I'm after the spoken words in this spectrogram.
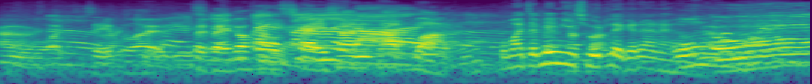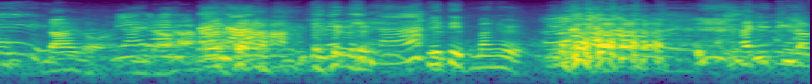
เออตัวเซฟด้วยแฟชั่นแฟนๆก็คาดแฟชั่นคาดหวังผมอาจจะไม่มีชุดเลยก็ได้นะครับโอ้โหได้เหรอนี่ได้ได้ได้นะพี่ไม่ติดนะพี่ติดบ้างเถอะอันที่จริงเรา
